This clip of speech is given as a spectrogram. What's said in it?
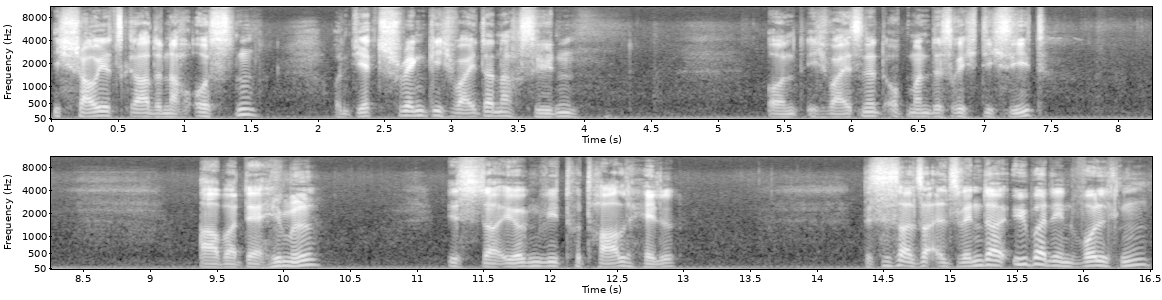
Ich schaue jetzt gerade nach Osten und jetzt schwenke ich weiter nach Süden. Und ich weiß nicht, ob man das richtig sieht. Aber der Himmel ist da irgendwie total hell. Das ist also, als wenn da über den Wolken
